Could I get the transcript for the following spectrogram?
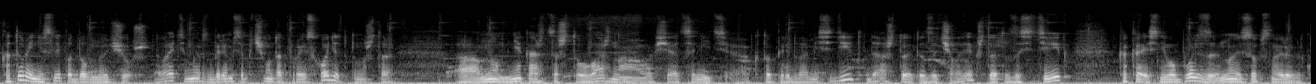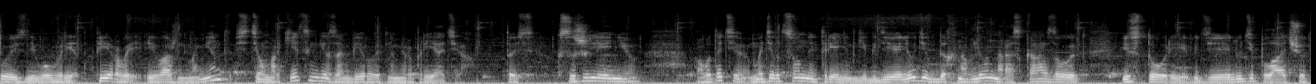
которые несли подобную чушь. Давайте мы разберемся, почему так происходит, потому что э, ну, мне кажется, что важно вообще оценить, кто перед вами сидит, да, что это за человек, что это за сетевик, какая с него польза, ну и, собственно говоря, какой из него вред. Первый и важный момент – в сетевом маркетинге зомбирует на мероприятиях. То есть, к сожалению, вот эти мотивационные тренинги, где люди вдохновленно рассказывают истории, где люди плачут,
